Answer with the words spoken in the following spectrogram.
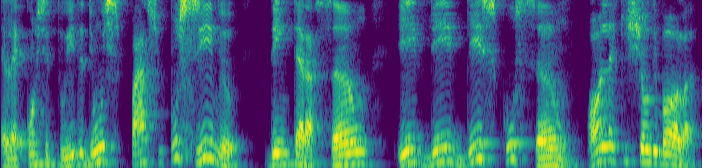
ela é constituída de um espaço possível de interação e de discussão. Olha que show de bola!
